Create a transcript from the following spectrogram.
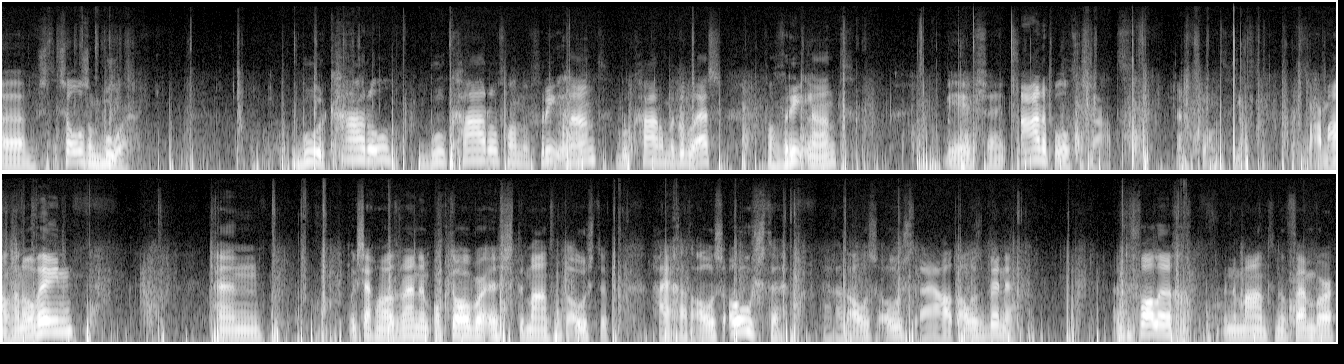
um, zoals een boer. Boer Karel, boer Karel van Friesland, boer Karel met dubbel S van Friesland, die heeft zijn aardappel gezaad en geplant. Paar maanden gaan overheen. En ik zeg maar wat random, oktober is de maand van het oosten. Hij gaat alles oosten. Hij gaat alles oosten. Hij haalt alles binnen. En toevallig in de maand november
